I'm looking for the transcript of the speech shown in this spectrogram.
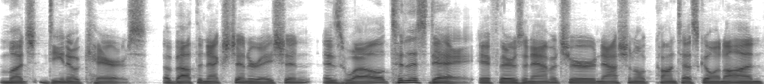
much Dino cares about the next generation as well. To this day, if there's an amateur national contest going on,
